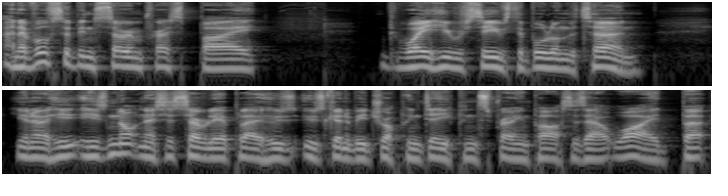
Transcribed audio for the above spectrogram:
And I've also been so impressed by the way he receives the ball on the turn. You know, he, he's not necessarily a player who's who's going to be dropping deep and spraying passes out wide, but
